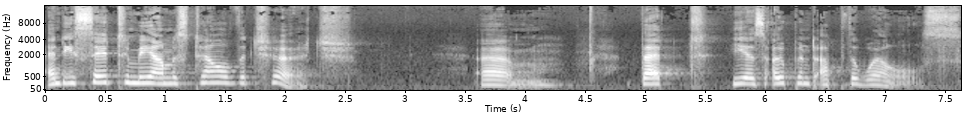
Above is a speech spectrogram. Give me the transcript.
And He said to me, I must tell the church um, that He has opened up the wells.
